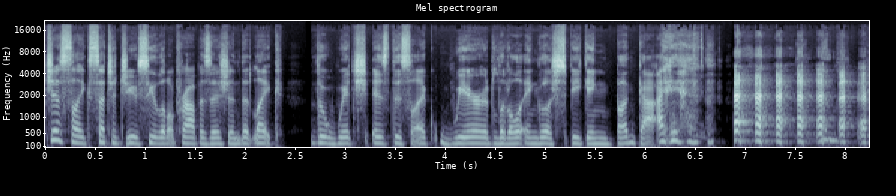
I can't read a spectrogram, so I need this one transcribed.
just like such a juicy little proposition that like the witch is this like weird little English speaking bug guy.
